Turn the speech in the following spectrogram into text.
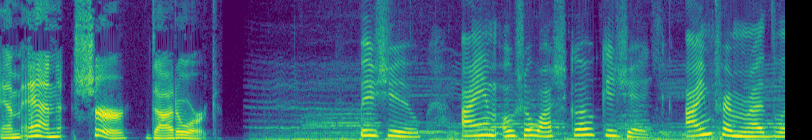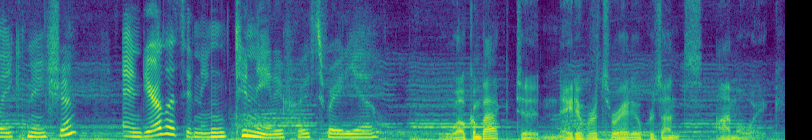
mnsure.org. Boozhoo. I am Oshawashko Gijig. I'm from Red Lake Nation, and you're listening to Native Roots Radio. Welcome back to Native Roots Radio presents I'm Awake.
